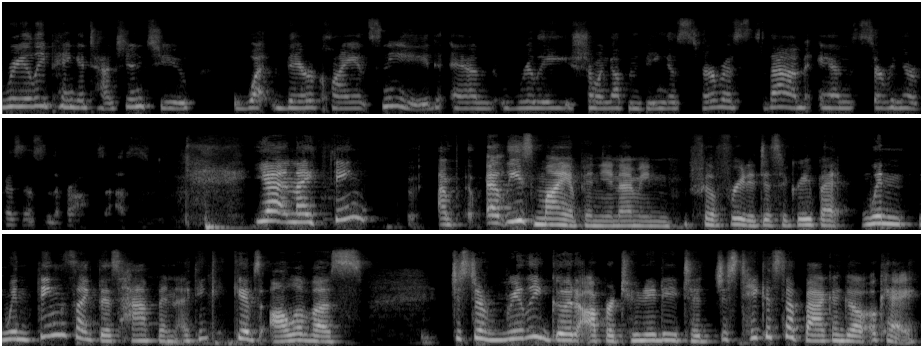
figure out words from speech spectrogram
Really paying attention to what their clients need and really showing up and being a service to them and serving their business in the process. Yeah, and I think um, at least my opinion i mean feel free to disagree but when when things like this happen i think it gives all of us just a really good opportunity to just take a step back and go okay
